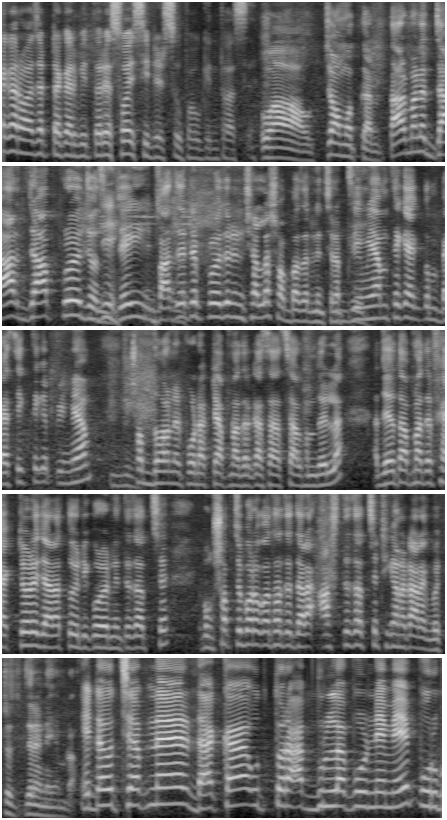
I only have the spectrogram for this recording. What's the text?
এগারো হাজার টাকার ভিতরে ছয় সিটের সোফাও কিন্তু আছে। ওয়াও চমৎকার। তার মানে যার যা প্রয়োজন যেই বাজেটের প্রয়োজন ইনশাল্লাহ সব বাজারে নিচ্ছে না। প্রিমিয়াম থেকে একদম বেসিক থেকে প্রিমিয়াম সব ধরনের প্রোডাক্টে আপনাদের কাছে আছে আলহামদুলিল্লাহ। আর যেহেতু আপনাদের ফ্যাক্টরি যারা তৈরি করে নিতে যাচ্ছে এবং সবচেয়ে বড় কথা যে যারা আসতে যাচ্ছে ঠিকানাটা আরেকবার একটু জেনে নেই আমরা। এটা হচ্ছে আপনার ঢাকা উত্তর আবদুল্লাপুর নেমে পূর্ব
